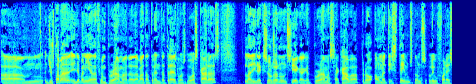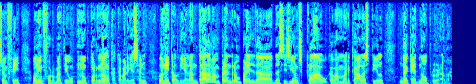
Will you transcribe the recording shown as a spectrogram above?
Eh, just abans, ella venia de fer un programa de debat al 33, Les dues cares, la direcció els anuncia que aquest programa s'acaba, però al mateix temps doncs, li ofereixen fer un informatiu nocturn, el que acabaria sent la nit al dia. D'entrada van prendre un parell de decisions clau que van marcar l'estil d'aquest nou programa.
